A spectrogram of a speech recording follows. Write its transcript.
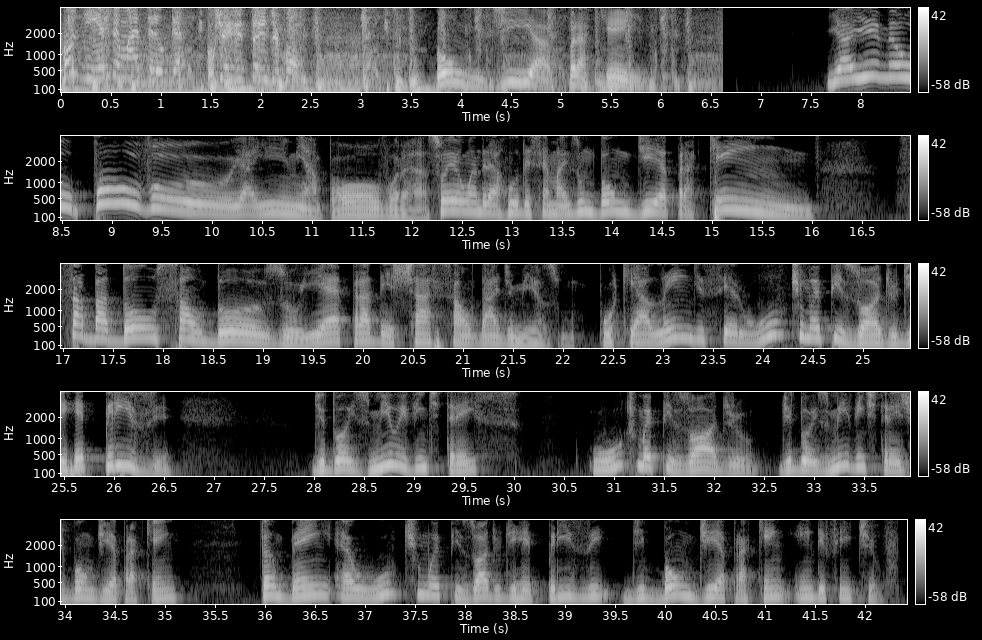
Bom dia, seu Madruga. O que, que tem de bom? Bom dia pra quem? E aí, meu povo! E aí, minha pólvora? Sou eu, André Arruda, esse é mais um Bom Dia Pra Quem? Sabadou saudoso e é para deixar saudade mesmo, porque além de ser o último episódio de reprise de 2023, o último episódio de 2023 de Bom Dia Pra Quem? também é o último episódio de reprise de Bom Dia para Quem em definitivo.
